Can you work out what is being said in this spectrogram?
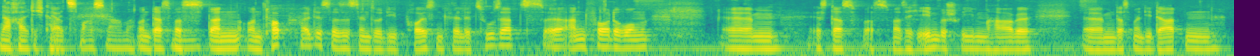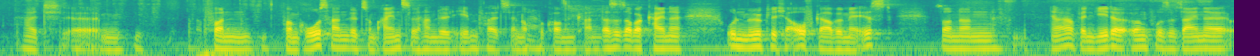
Nachhaltigkeitsmaßnahme. Ja. Und das, was mhm. dann on top halt ist, das ist dann so die Preußenquelle Zusatzanforderung, ähm, ist das, was, was ich eben beschrieben habe ähm, dass man die Daten halt ähm, von, vom Großhandel zum Einzelhandel ebenfalls dennoch ja. bekommen kann. Dass es aber keine unmögliche Aufgabe mehr ist, sondern ja, wenn jeder irgendwo so seine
